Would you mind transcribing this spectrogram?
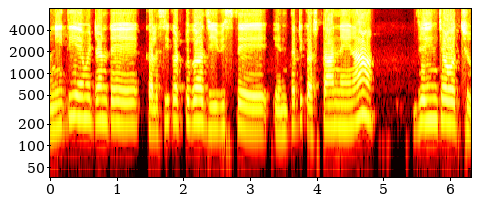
నీతి ఏమిటంటే కలిసికట్టుగా జీవిస్తే ఎంతటి కష్టాన్నైనా జయించవచ్చు.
